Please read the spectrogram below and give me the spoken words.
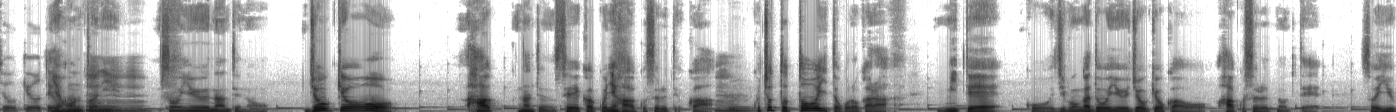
状況というか。いや、本当うに、んそういう、なんていうの？状況を、把握、なんていうの？正確に把握するっていうか、うんううんんこうちょっと遠いところから見て、こう自分がどういう状況かを把握するのって、そういう、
